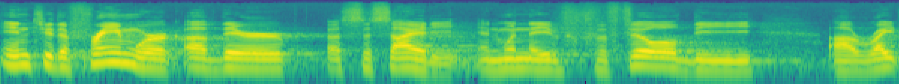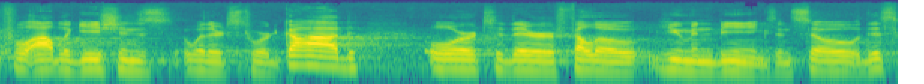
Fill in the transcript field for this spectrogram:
into the framework of their uh, society and when they've fulfilled the uh, rightful obligations, whether it's toward God or to their fellow human beings. And so, this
